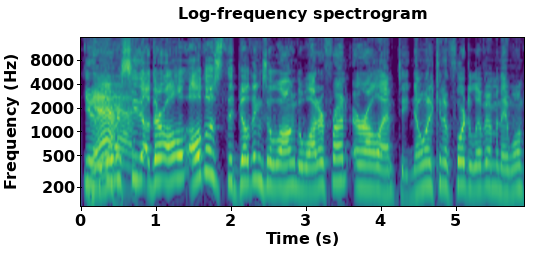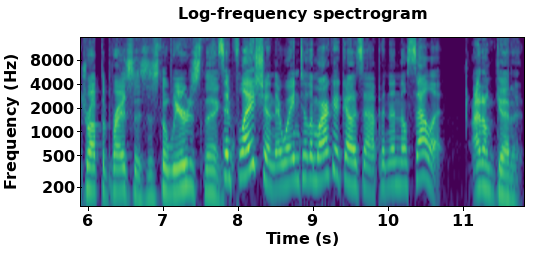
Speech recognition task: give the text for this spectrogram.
You know, yeah. you ever see? The, they're all all those the buildings along the waterfront are all empty. No one can afford afford to live in them, and they won't drop the prices. It's the weirdest thing. It's inflation. They're waiting until the market goes up and then they'll sell it. I don't get it.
